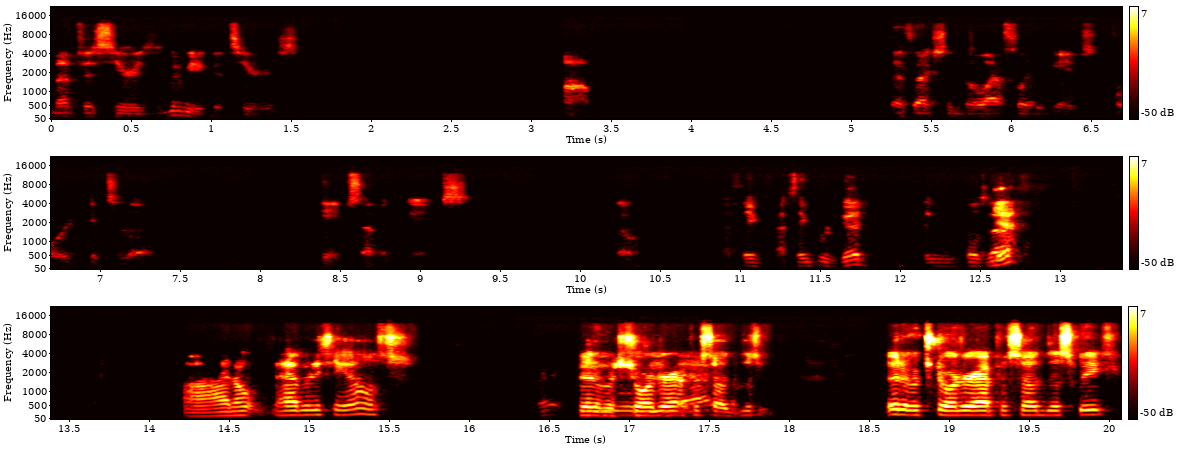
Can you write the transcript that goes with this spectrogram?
Memphis series is going to be a good series. Um, that's actually the last slate of games before we get to the game seven games. So I think I think we're good. I think we close Yeah. out. I don't have anything else. Right. Bit of a shorter episode this. Bit of a shorter episode this week.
